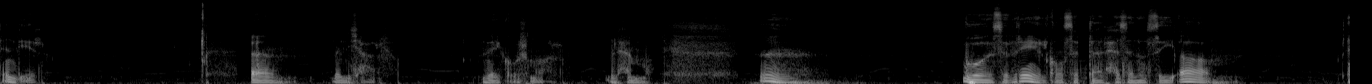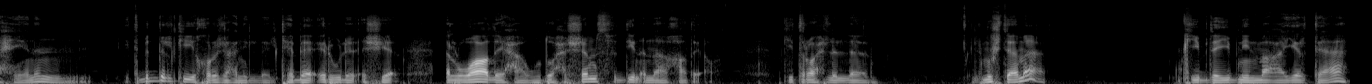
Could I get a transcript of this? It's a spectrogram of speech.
شندير ندير؟ أه مانيش عارف. ذي cauchemar من حمى آه. هو c'est vrai ال concept تاع الحسنة والسيئة أحيانا يتبدل كي يخرج عن الكبائر ولا الأشياء الواضحة وضوح الشمس في الدين أنها خاطئة. كي تروح لل المجتمع وكي يبدأ يبني المعايير تاعه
